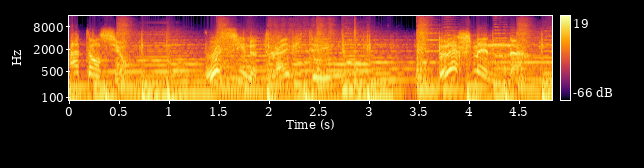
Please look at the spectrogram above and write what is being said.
attention. Voici notre invité de la semaine.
